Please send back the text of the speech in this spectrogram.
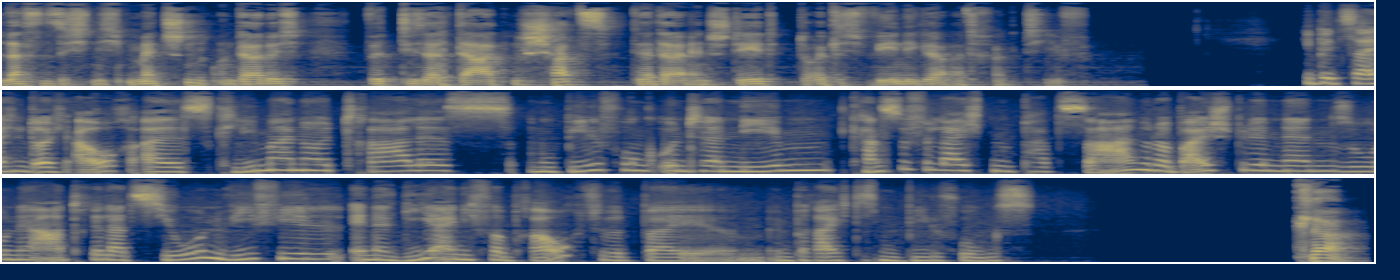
lassen sich nicht matchen und dadurch wird dieser Datenschatz, der da entsteht, deutlich weniger attraktiv. Ihr bezeichnet euch auch als klimaneutrales Mobilfunkunternehmen. Kannst du vielleicht ein paar Zahlen oder Beispiele nennen, so eine Art Relation, wie viel Energie eigentlich verbraucht wird bei, ähm, im Bereich des Mobilfunks? Klar,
